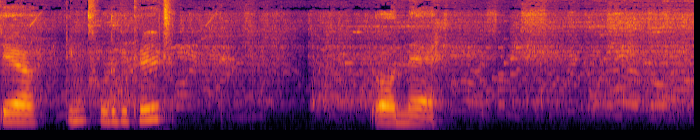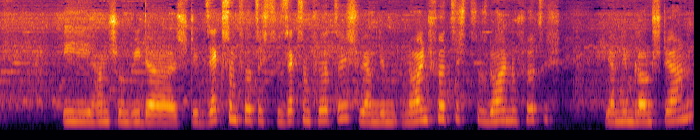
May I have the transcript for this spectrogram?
der Dings wurde gekillt. Oh ne. Die haben schon wieder, es steht 46 zu 46. Wir haben den 49 zu 49. Wir haben den blauen Stern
